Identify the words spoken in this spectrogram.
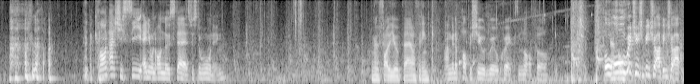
I can't actually see anyone on those stairs. Just a warning. I'm gonna follow you up there, I think. I'm gonna pop a shield real quick. 'cause I'm not a fool. Oh, Careful. oh, oh Rich, Rich, been shot. I've been shot at.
